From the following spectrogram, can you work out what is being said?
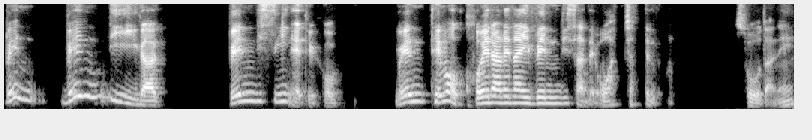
便、便利が、便利すぎないというか、こう、便手間を超えられない便利さで終わっちゃってんの。そうだね。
